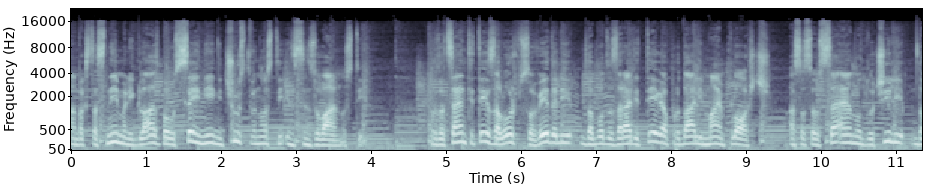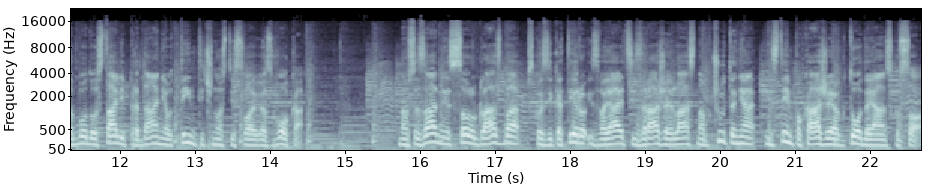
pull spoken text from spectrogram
ampak sta snemali glasbo v vsej njeni čustvenosti in senzualnosti. Producenti teh založb so vedeli, da bodo zaradi tega prodali manj plošč, a so se vseeno odločili, da bodo ostali predani avtentičnosti svojega zvoka. Na vse zadnje je soul glasba, skozi katero izvajalci izražajo lastna občutanja in s tem pokažejo, kdo dejansko so.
